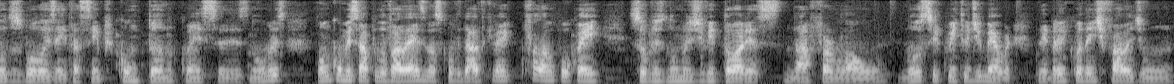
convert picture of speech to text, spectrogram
todos os bolões aí tá sempre contando com esses números. Vamos começar pelo Valese, nosso convidado, que vai falar um pouco aí sobre os números de vitórias na Fórmula 1 no circuito de Melbourne. Lembrando que quando a gente fala de um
